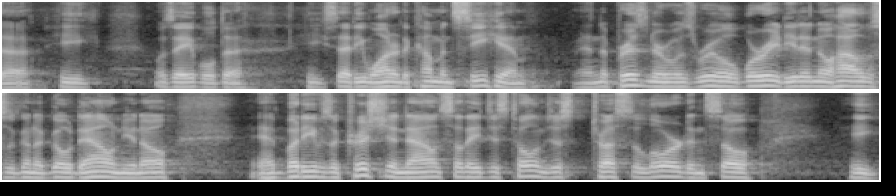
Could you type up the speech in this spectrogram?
uh, he was able to, he said he wanted to come and see him. And the prisoner was real worried. He didn't know how this was going to go down, you know. And, but he was a Christian now, so they just told him, just trust the Lord. And so he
